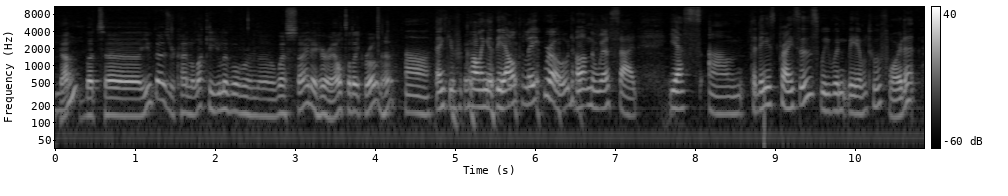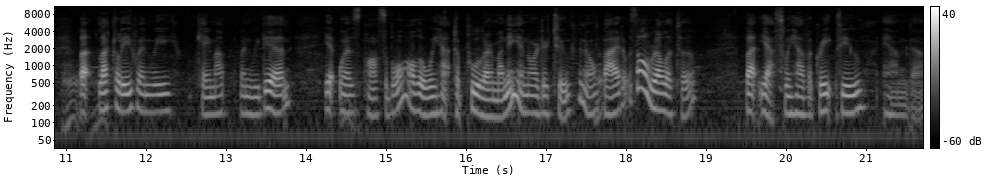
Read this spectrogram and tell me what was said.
Yeah, but uh, you guys are kind of lucky. You live over on the west side, I hear, Alta Lake Road, huh? Uh, thank you for calling it the Alta Lake Road on the west side. Yes, um, today's prices, we wouldn't be able to afford it, but luckily when we came up, when we did, it was possible, although we had to pool our money in order to, you know, buy it. It was all relative. But yes, we have a great view, and uh,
